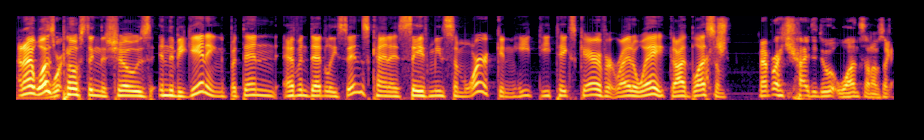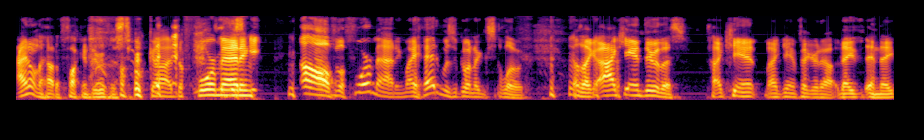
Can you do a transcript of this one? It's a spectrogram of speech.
And I was posting the shows in the beginning, but then Evan Deadly Sins kind of saved me some work, and he he takes care of it right away. God bless him. Remember, I tried to do it once, and I was like, I don't know how to fucking do this. Oh God, the formatting. oh, the formatting. My head was going to explode. I was like, I can't do this. I can't. I can't figure it out. They and they,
